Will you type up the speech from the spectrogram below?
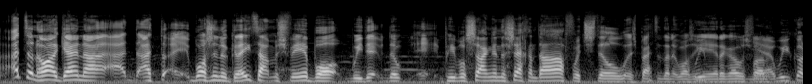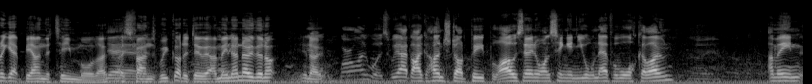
I don't know. Again, I, I, I, it wasn't a great atmosphere, but we did. The, it, people sang in the second half, which still is better than it was a We- year ago. As far Yeah, we've got to get behind the team more though. Yeah, as yeah. fans, we've got to do it. I mean, I know they're not. You know, where I was, we had like 100 odd people. I was the only one singing "You'll Never Walk Alone." Oh, I mean,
